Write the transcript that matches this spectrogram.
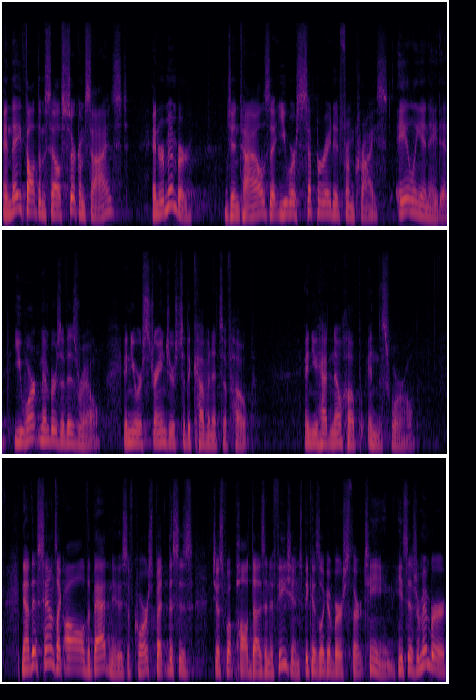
And they thought themselves circumcised. And remember, Gentiles, that you were separated from Christ, alienated. You weren't members of Israel and you were strangers to the covenants of hope, and you had no hope in this world. Now, this sounds like all the bad news, of course, but this is just what Paul does in Ephesians, because look at verse 13. He says, Remember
